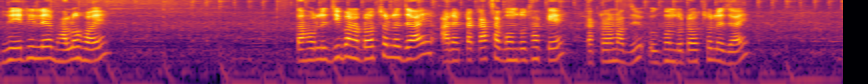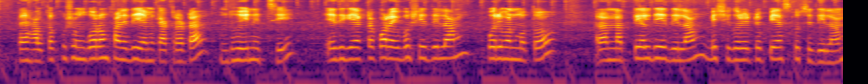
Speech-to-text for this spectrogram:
ধুয়ে নিলে ভালো হয়। তাহলে জীবাণুটাও চলে যায় আর একটা কাঁচা গন্ধ থাকে কাঁকড়ার মাঝে, ওই গন্ধটাও চলে যায়। তাই হালকা কুসুম গরম পানি দিয়ে আমি কাঁকড়াটা ধুয়ে নিচ্ছি। এদিকে একটা কড়াই বসিয়ে দিলাম, পরিমাণ মতো। রান্নার তেল দিয়ে দিলাম, বেশি করে একটু পেঁয়াজ কুচি দিলাম।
